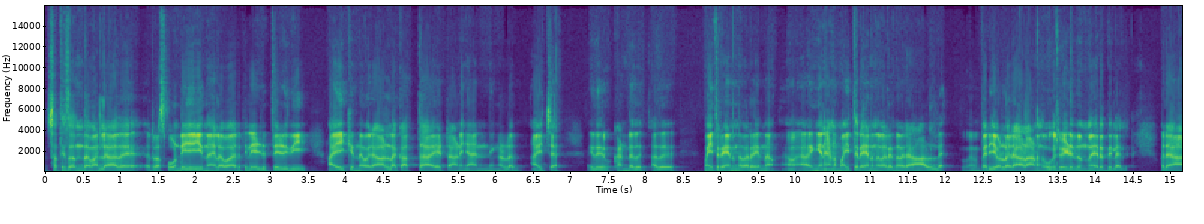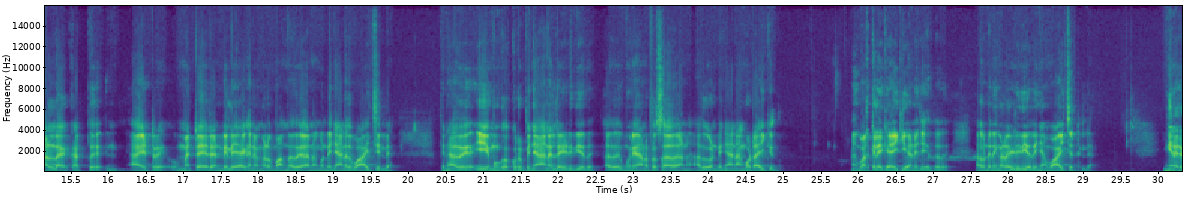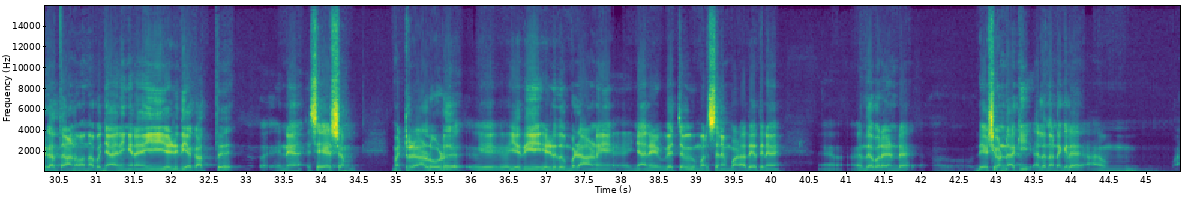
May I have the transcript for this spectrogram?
സത്യസന്ധമല്ലാതെ respond ചെയ്യുന്ന നിലവാരത്തിൽ എഴുത്തെഴുതി അയക്കുന്ന ഒരാളുടെ കത്തായിട്ടാണ് ഞാൻ നിങ്ങൾ അയച്ച ഇത് കണ്ടത്. അത് മൈത്രേയൻ എന്ന് പറയുന്ന ഇങ്ങനെയാണ് മൈത്രേയൻ എന്ന് പറയുന്ന ഒരാളുടെ പരിചയമുള്ള ഒരാളാണെന്ന് പോലും എഴുതുന്ന തരത്തിലല്ല ഒരാളുടെ കത്ത് ആയിട്ട് മറ്റേ രണ്ട് ലേഖനങ്ങളും വന്നത് കാരണം കൊണ്ട് ഞാനത് വായിച്ചില്ല. പിന്നെ അത് ഈ മുഖക്കുറിപ്പ് ഞാനല്ല എഴുതിയത്. അത് മുനിയാന പ്രസാദാണ് അതുകൊണ്ട് ഞാൻ അങ്ങോട്ട് അയക്കുന്നു. വർക്കിലേക്ക് അയക്കുകയാണ് ചെയ്തത്. അതുകൊണ്ട് നിങ്ങൾ എഴുതിയത് ഞാൻ വായിച്ചിട്ടില്ല. ഇങ്ങനെ ഒരു കത്താണ് വന്നത്. അപ്പോൾ ഞാനിങ്ങനെ ഈ എഴുതിയ കത്തിന് ശേഷം മറ്റൊരാളോട് എഴുതി എഴുതുമ്പോഴാണ് ഞാൻ വെച്ച വിമർശനം അദ്ദേഹത്തിന് എന്താ പറയണ്ടേ ദേഷ്യം ഉണ്ടാക്കി അല്ലെന്നുണ്ടെങ്കിൽ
